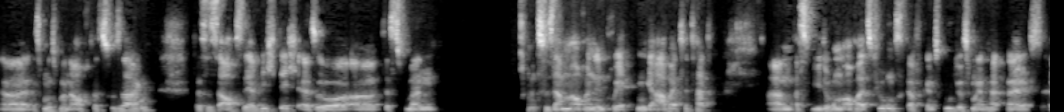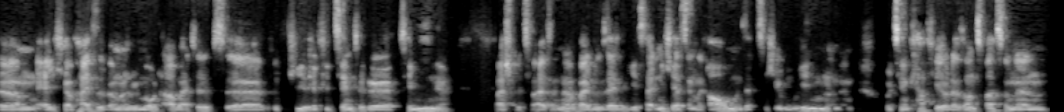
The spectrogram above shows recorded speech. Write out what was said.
Äh, das muss man auch dazu sagen. Das ist auch sehr wichtig. Also, äh, dass man zusammen auch an den Projekten gearbeitet hat. Ähm, was wiederum auch als Führungskraft ganz gut ist. Man hat halt ähm, ehrlicherweise, wenn man remote arbeitet, äh, viel effizientere Termine beispielsweise, ne? weil du gehst halt nicht erst in den Raum und setzt dich irgendwo hin und dann holst dir einen Kaffee oder sonst was, sondern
